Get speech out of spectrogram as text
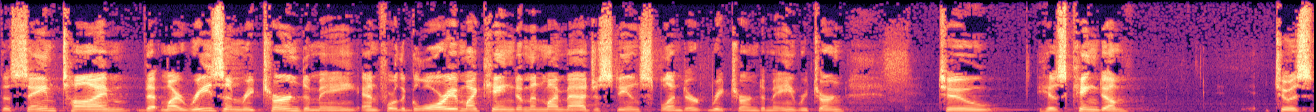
the same time that my reason returned to me, and for the glory of my kingdom and my majesty and splendor returned to me, returned to his kingdom, to his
